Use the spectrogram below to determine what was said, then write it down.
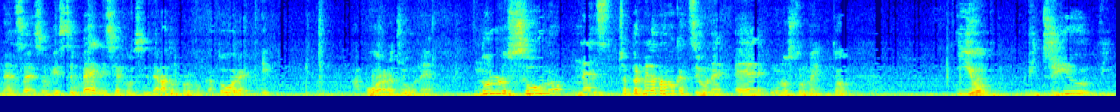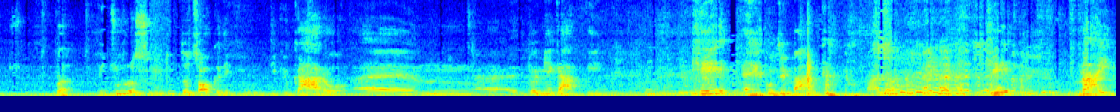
nel senso che sebbene sia considerato un provocatore, e a buona ragione, non lo sono, nel, cioè per me la provocazione è uno strumento. Io vi, giro, vi, vi giuro su tutto ciò che di più, di più caro ehm, eh, i miei gatti, che eh, conto in banca, allora, che mai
